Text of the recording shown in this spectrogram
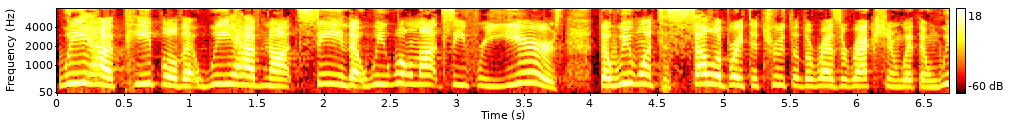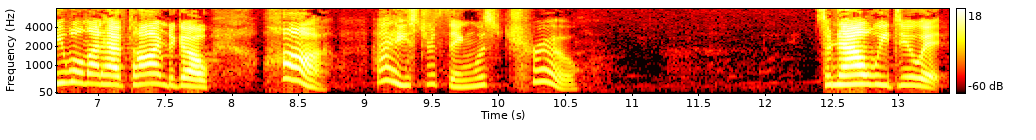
We have people that we have not seen, that we will not see for years, that we want to celebrate the truth of the resurrection with, and we will not have time to go, huh, that Easter thing was true. So now we do it.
